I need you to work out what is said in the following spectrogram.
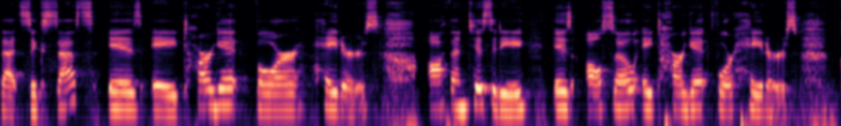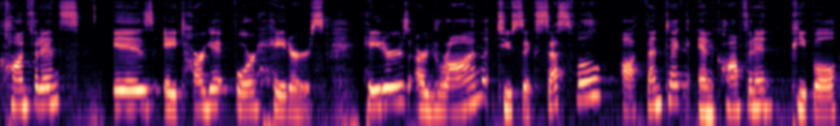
that success is a target for haters. Authenticity is also a target for haters. Confidence is a target for haters. Haters are drawn to successful, authentic, and confident people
